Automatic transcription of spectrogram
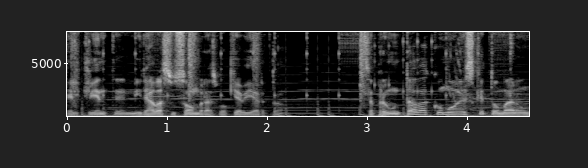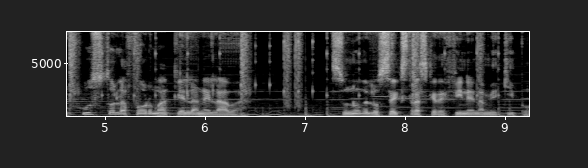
El cliente miraba sus sombras boquiabierto. Se preguntaba cómo es que tomaron justo la forma que él anhelaba. Es uno de los extras que definen a mi equipo.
